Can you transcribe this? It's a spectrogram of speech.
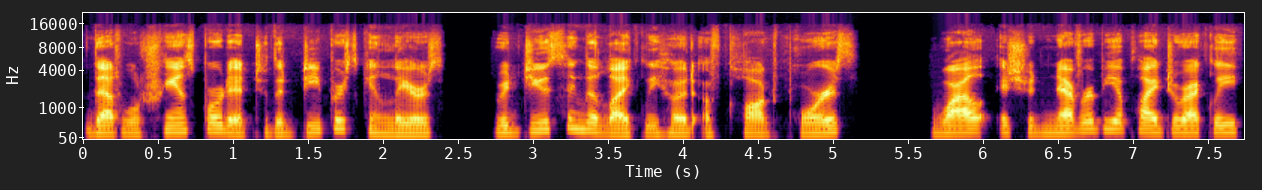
that will transport it to the deeper skin layers, reducing the likelihood of clogged pores. While it should never be applied directly,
